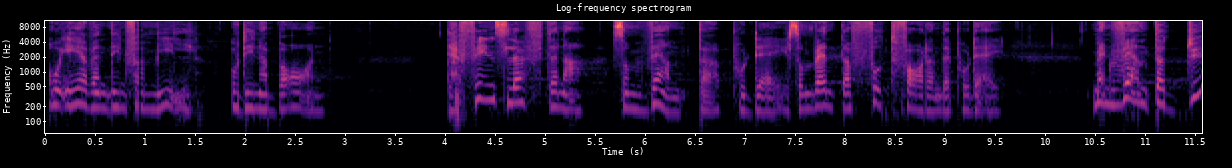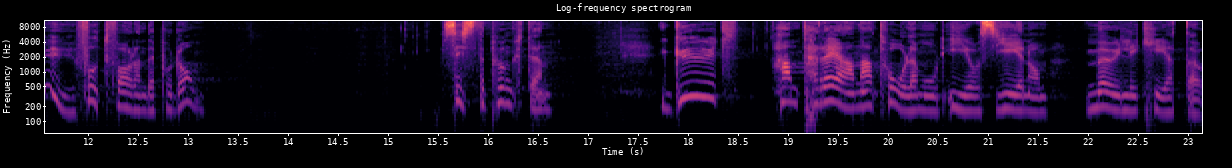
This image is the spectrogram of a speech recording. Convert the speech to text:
och även din familj och dina barn. Det finns löftena som väntar på dig, som väntar fortfarande på dig. Men väntar du fortfarande på dem? Sista punkten. Gud han tränar tålamod i oss genom möjligheter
